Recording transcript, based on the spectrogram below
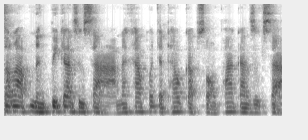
สำหรับ 1 ปีการศึกษานะครับก็จะเท่ากับ 2 ภาคการศึกษา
